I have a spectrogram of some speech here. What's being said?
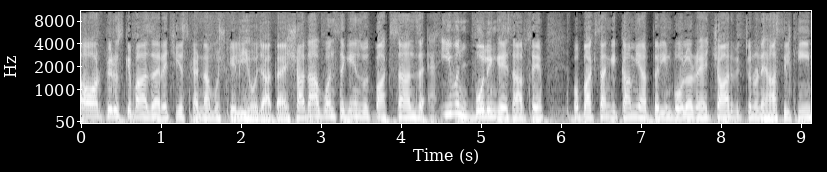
और फिर उसके बाद ज़ाहिर चेस करना मुश्किल ही हो जाता है Shadab once against Pakistan even bowling के हिसाब से वो पाकिस्तान के कामयाब तरीन बॉलर रहे। चार विकेट उन्होंने हासिल की।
